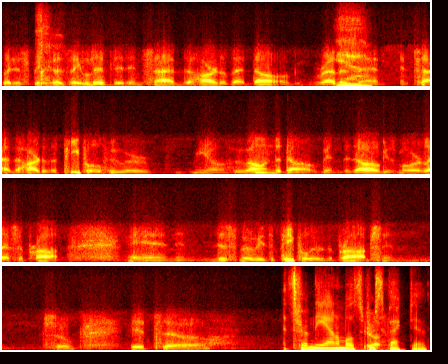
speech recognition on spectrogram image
but it's because they lived it inside the heart of that dog rather yeah. than inside the heart of the people who were you know who own the dog, and the dog is more or less a prop. And in this movie, the people are the props, and so it. Uh, it's from the animal's yeah, perspective.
